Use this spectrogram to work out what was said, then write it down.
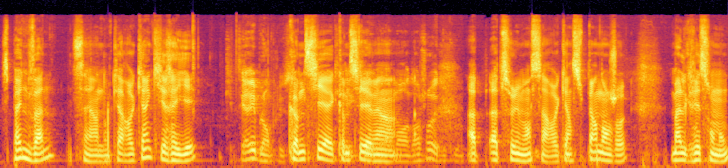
C'est pas une vanne, c'est un, donc un requin qui rayait, Qui est terrible en plus. comme si, comme s'il y avait un. dangereux, du coup. Ab- Absolument, c'est un requin super dangereux, malgré son nom.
